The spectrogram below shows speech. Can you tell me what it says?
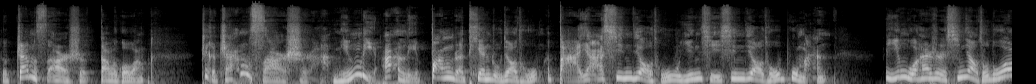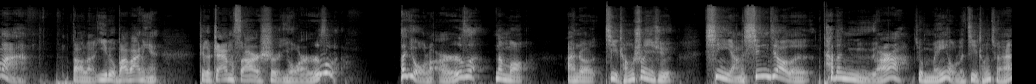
就詹姆斯二世当了国王。这个詹姆斯二世啊，明里暗里帮着天主教徒打压新教徒，引起新教徒不满。英国还是新教徒多嘛。到了一六八八年，这个詹姆斯二世有儿子了。他有了儿子，那么按照继承顺序。信仰新教的他的女儿啊就没有了继承权，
